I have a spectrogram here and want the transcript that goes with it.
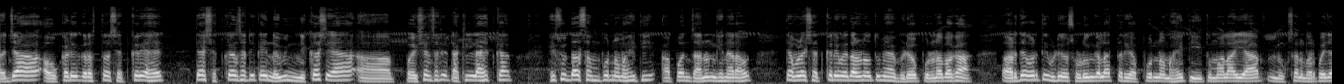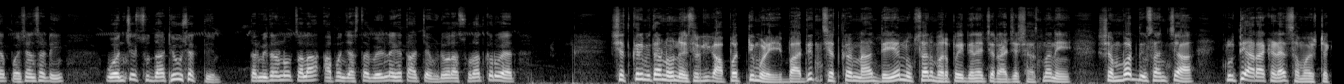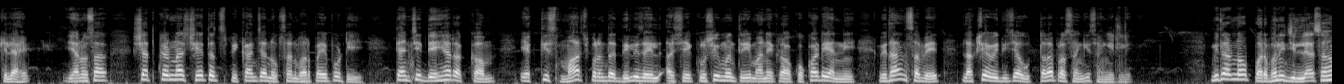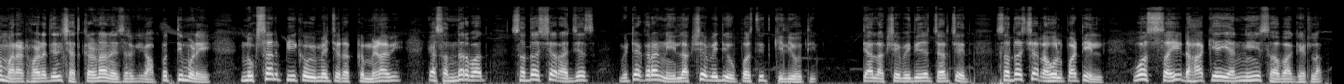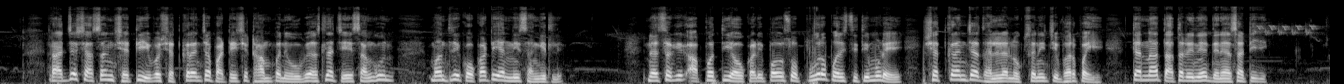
ज्या अवकाळीग्रस्त शेतकरी आहेत त्या शेतकऱ्यांसाठी काही नवीन निकष या पैशांसाठी टाकलेले आहेत का? हे सुद्धा संपूर्ण माहिती आपण जाणून घेणार आहोत. त्यामुळे शेतकरी मित्रांनो तुम्ही हा व्हिडिओ पूर्ण बघा. अर्ध्यावरती व्हिडिओ सोडून गेलात तर ही अपूर्ण माहिती तुम्हाला या नुकसान भरपाईच्या पैशांसाठी वंचितसुद्धा ठेवू शकते. तर मित्रांनो चला आपण जास्त वेळ न घेता आजच्या व्हिडिओला सुरुवात करूयात. शेतकरी मित्रांनो नैसर्गिक आपत्तीमुळे बाधित शेतकऱ्यांना देय नुकसान भरपाई देण्याचे राज्य शासनाने शंभर दिवसांच्या कृती आराखड्यात समाविष्ट केले आहे. यानुसार शेतकऱ्यांना शेतच पिकांच्या नुकसान भरपाईपोटी त्यांची देय रक्कम एकतीस मार्चपर्यंत दिली जाईल असे कृषी मंत्री माणिकराव कोकाटे यांनी विधानसभेत लक्षवेधीच्या उत्तराप्रसंगी सांगितले. मित्रांनो परभणी जिल्ह्यासह मराठवाड्यातील शेतकऱ्यांना नैसर्गिक आपत्तीमुळे नुकसान पीक विम्याची रक्कम मिळावी या संदर्भात सदस्य राजेश विटेकरांनी लक्षवेधी उपस्थित केली होती. त्या लक्षवेधीच्या चर्चेत सदस्य राहुल पाटील व सई डहाके यांनीही सहभाग घेतला. राज्य शासन शेती व शेतकऱ्यांच्या पाठीशी ठामपणे उभे असल्याचे सांगून मंत्री कोकाटे यांनी सांगितले. नैसर्गिक आपत्ती अवकाळी पाऊस व पूर परिस्थितीमुळे शेतकऱ्यांच्या झालेल्या नुकसानीची भरपाई त्यांना तातडीने देण्यासाठी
